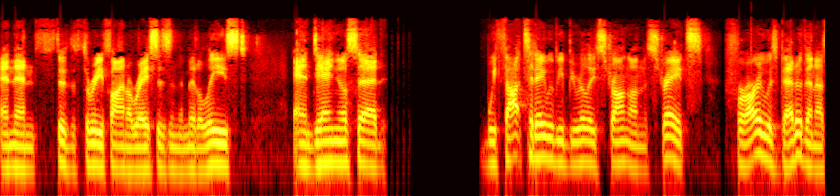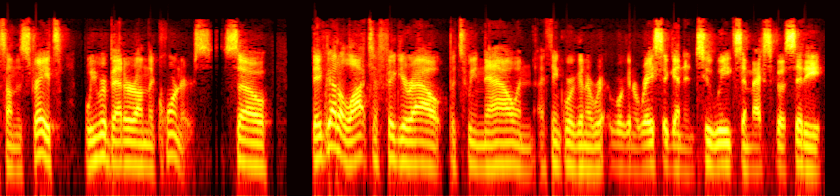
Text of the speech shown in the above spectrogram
and then through the three final races in the Middle East?" And Daniel said, "We thought today would be really strong on the straights. Ferrari was better than us on the straights. We were better on the corners. So." They've got a lot to figure out between now and I think we're gonna we're gonna race again in two weeks in Mexico City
